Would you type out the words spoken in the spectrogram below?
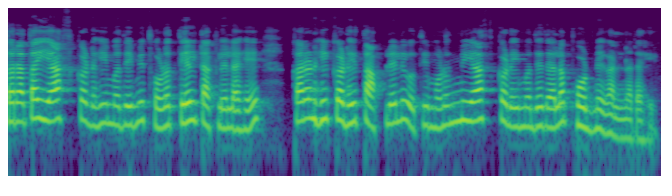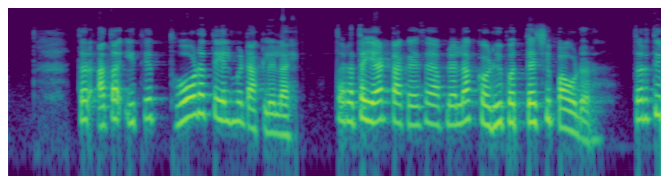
तर आता याच कढईमध्ये मी थोडं तेल टाकलेलं आहे कारण ही कढई तापलेली होती म्हणून मी याच कढईमध्ये त्याला फोडणी घालणार आहे. तर आता इथे थोडं तेल मी टाकलेलं आहे. तर आता यात टाकायचं आहे आपल्याला कढीपत्त्याची पावडर तर ती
